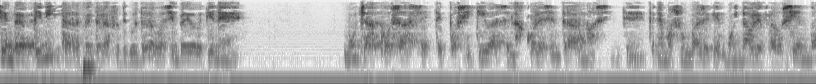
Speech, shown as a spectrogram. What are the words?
siempre optimista respecto a la fruticultura porque siempre digo que tiene muchas cosas este, positivas en las cuales centrarnos. Tenemos un valle que es muy noble produciendo.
